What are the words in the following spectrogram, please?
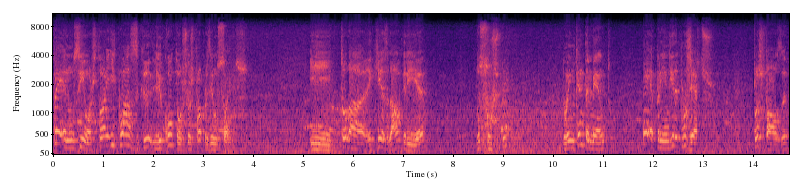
pré-anunciam a história e quase que lhe contam as suas próprias emoções. E toda a riqueza da alegria, do susto, do encantamento, é apreendida pelos gestos, pelas pausas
